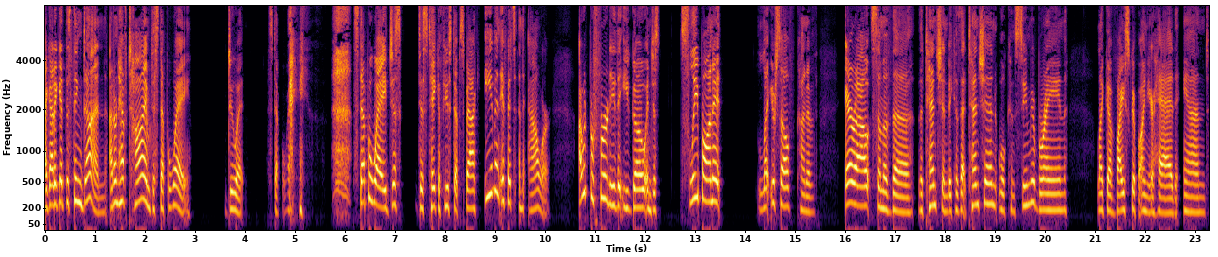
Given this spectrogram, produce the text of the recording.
I got to get this thing done. I don't have time to step away. Do it. Step away. step away. Just, just take a few steps back, even if it's an hour. I would prefer to that you go and just sleep on it. Let yourself kind of air out some of the, the tension because that tension will consume your brain like a vice grip on your head and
